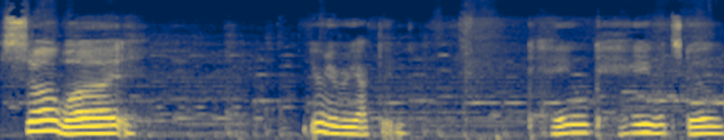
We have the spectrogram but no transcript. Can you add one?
So what? You're never reacting okay okay let's go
